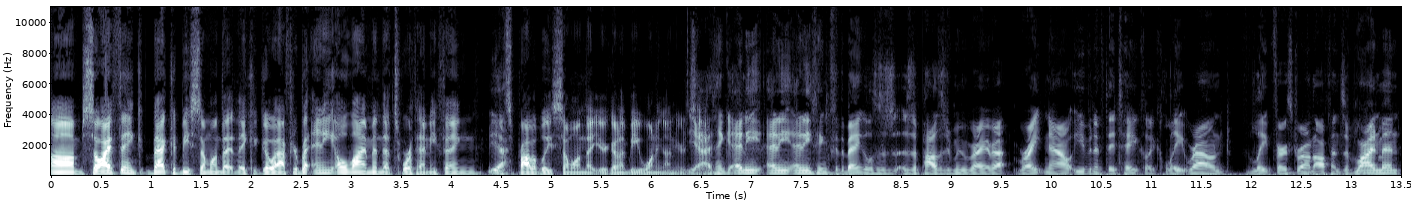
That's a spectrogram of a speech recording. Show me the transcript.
Um, so I think that could be someone that they could go after. But any O lineman that's worth anything, Yeah. it's probably someone that you're going to be wanting on your team. Yeah, I think any any anything for the Bengals is, is a positive move right right now. Even if they take like late round, late first round offensive lineman,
